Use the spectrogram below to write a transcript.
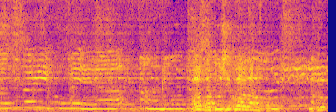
બંગડી ઉમેરા માનો હાલો બધું શીખવાડવાનું તમને. નકરું?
